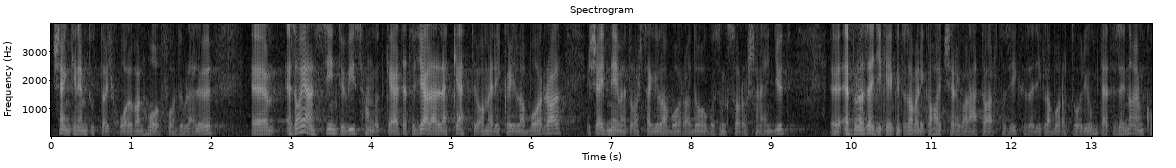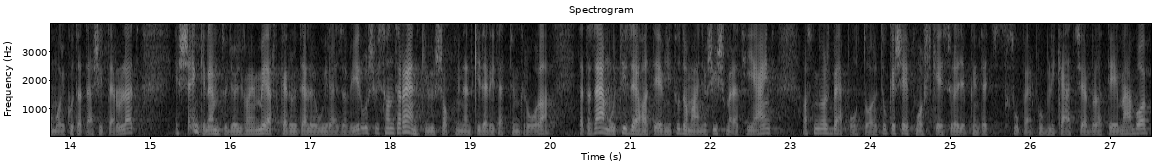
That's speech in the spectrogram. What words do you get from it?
Senki nem tudta, hogy hol van, hol fordul elő. Ez olyan szintű vízhangot keltett, hogy jelenleg kettő amerikai laborral és egy németországi laborral dolgozunk szorosan együtt, Ebből az egyik egyébként az Amerika hadsereg alá tartozik, az egyik laboratórium, tehát ez egy nagyon komoly kutatási terület, és senki nem tudja, hogy vajon miért került elő újra ez a vírus, viszont rendkívül sok mindent kiderítettünk róla. Tehát az elmúlt 16 évnyi tudományos ismeret hiányt azt mi most bepótoltuk, és épp most készül egyébként egy szuper publikáció ebből a témából.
